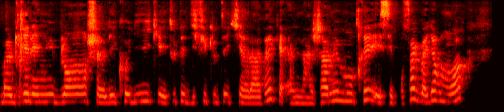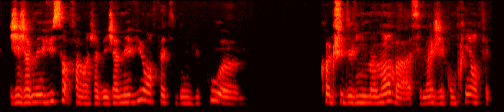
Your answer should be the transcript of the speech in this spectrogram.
malgré les nuits blanches, les coliques et toutes les difficultés qu'il y a avec, elle n'a jamais montré. Et c'est pour ça que d'ailleurs, moi, j'ai jamais vu ça. Enfin, j'avais jamais vu, en fait. Donc, du coup, euh, quand je suis devenue maman, bah, c'est là que j'ai compris, en fait.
